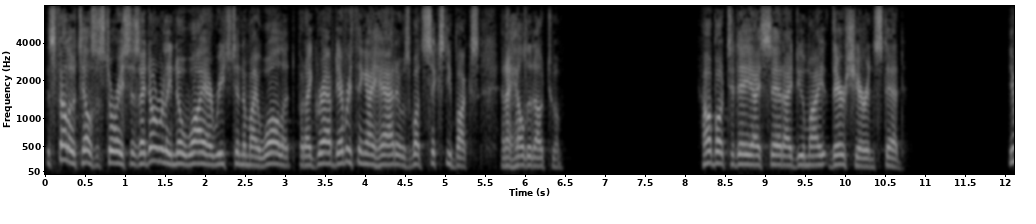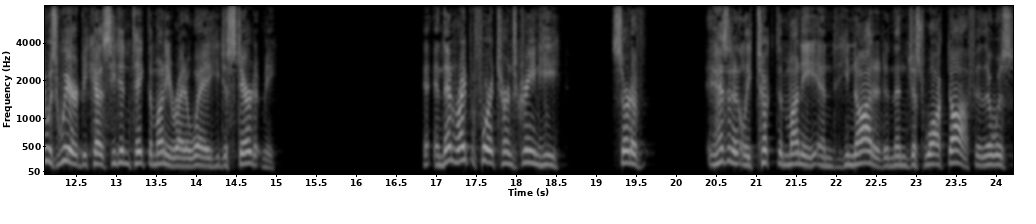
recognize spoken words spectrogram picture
This fellow tells a story. He says, I don't really know why I reached into my wallet, but I grabbed everything I had. It was about 60 bucks, and I held it out to him. How about today? I said, I do my their share instead. It was weird because he didn't take the money right away. He just stared at me. And then, right before it turns green, he sort of hesitantly took the money and he nodded and then just walked off. There was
